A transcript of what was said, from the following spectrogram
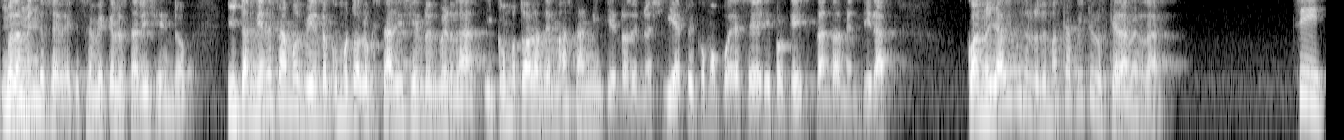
Solamente se, ve, se ve que lo está diciendo. Y también estamos viendo cómo todo lo que está diciendo es verdad y cómo todas las demás están mintiendo de no es cierto y cómo puede ser y por qué dice tantas mentiras, cuando ya vimos en los demás capítulos que era verdad. Sí.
